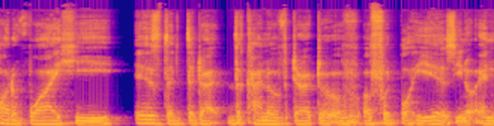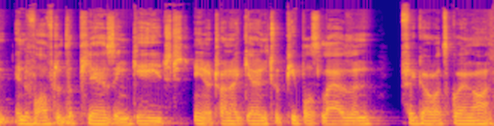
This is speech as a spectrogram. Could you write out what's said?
part of why he is the the, the kind of director of, of football he is, you know, and involved with the players, engaged, you know, trying to get into people's lives and figure out what's going on.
